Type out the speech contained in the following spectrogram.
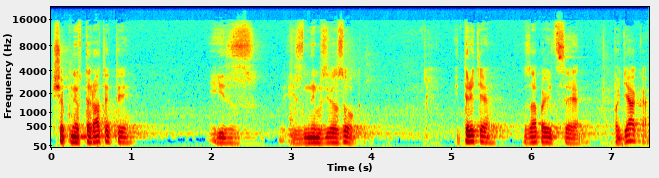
щоб не втратити із, із ним зв'язок. Третя заповідь це подяка.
